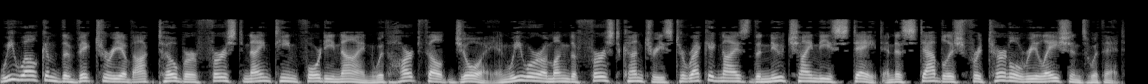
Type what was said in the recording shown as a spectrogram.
We welcomed the victory of October 1, 1949 with heartfelt joy and we were among the first countries to recognize the new Chinese state and establish fraternal relations with it.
